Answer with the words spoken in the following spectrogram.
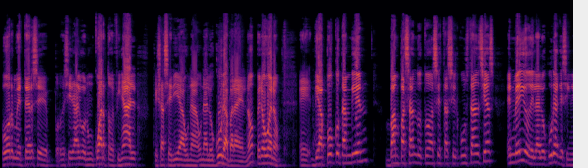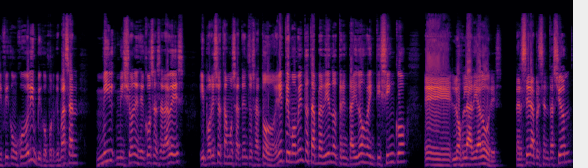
por meterse, por decir algo, en un cuarto de final, que ya sería una, una locura para él, ¿no? Pero bueno, eh, de a poco también van pasando todas estas circunstancias en medio de la locura que significa un Juego Olímpico, porque pasan mil millones de cosas a la vez y por eso estamos atentos a todo. En este momento está perdiendo 32-25 eh, los gladiadores. Tercera presentación,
